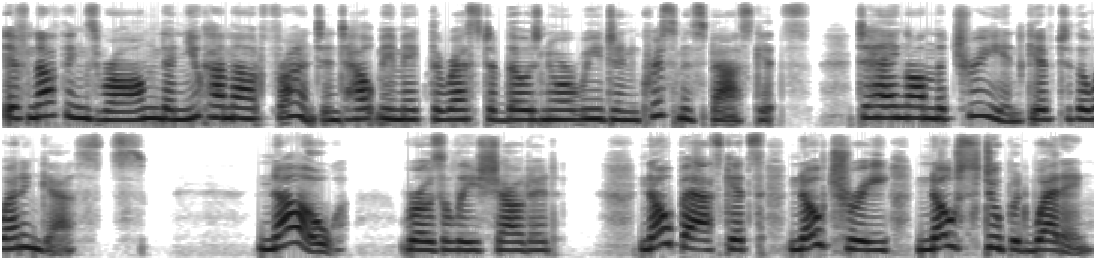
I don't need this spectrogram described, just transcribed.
If nothing's wrong, then you come out front and help me make the rest of those Norwegian Christmas baskets to hang on the tree and give to the wedding guests. No! Rosalie shouted. No baskets, no tree, no stupid wedding.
